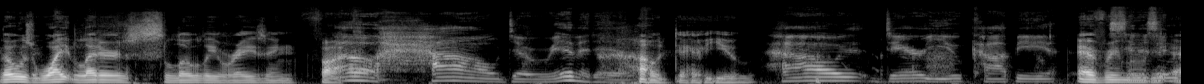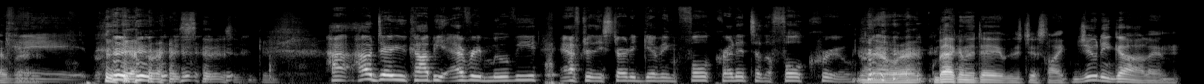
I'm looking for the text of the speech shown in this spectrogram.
those white letters slowly raising. Oh, fuck. Oh, how derivative. How dare you? How dare you copy Every Citizen movie ever. Kane? yeah, right. Citizen Kane. How, how dare you copy every movie after they started giving full credit to the full crew? I know, right? Back in the day, it was just like Judy Garland,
